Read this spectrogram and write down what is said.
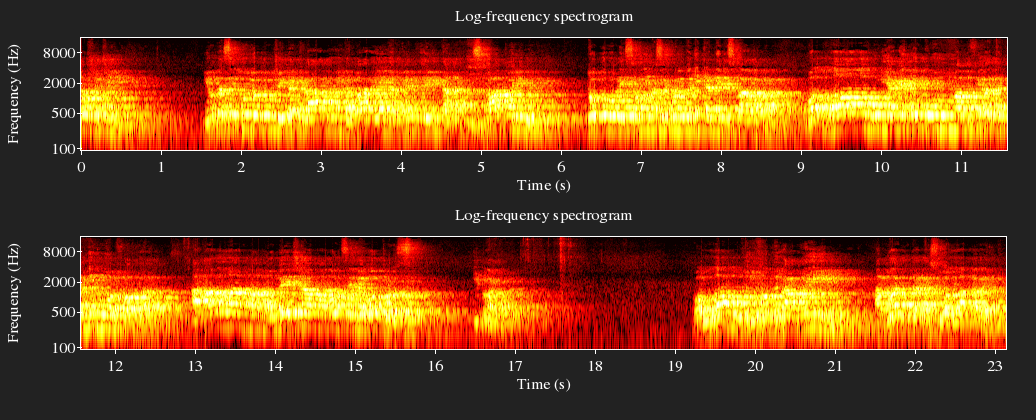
loše činite. I onda se ljudi odluče i da kradu, i da varaju, i da petaju, i da svapaju dogovori sa onima sa kojima nikad ne bi spavali. Wallahu ya'idukum maghfiratan minhu wa fadla. A Allah vam obećava od sebe oprost i blagodat. Wallahu dhul fadl azim. A blagodati su Allaha velike.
